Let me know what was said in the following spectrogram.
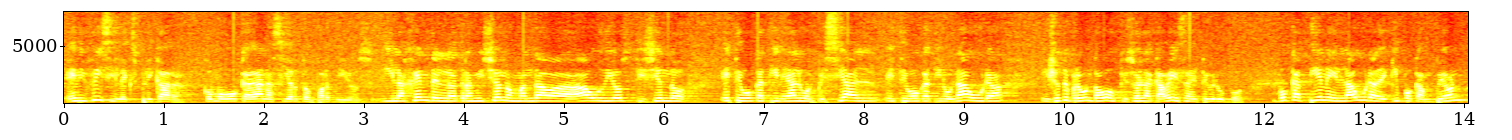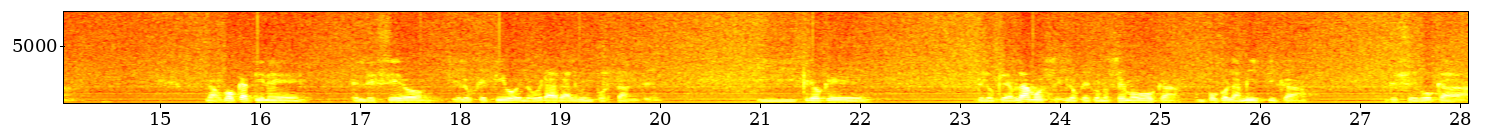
es difícil explicar cómo Boca gana ciertos partidos. Y la gente en la transmisión nos mandaba audios diciendo, este Boca tiene algo especial, este Boca tiene un aura. Y yo te pregunto a vos, que sos la cabeza de este grupo, ¿Boca tiene el aura de equipo campeón? No, Boca tiene el deseo y el objetivo de lograr algo importante. Y creo que de lo que hablamos y lo que conocemos Boca, un poco la mística de ese Boca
